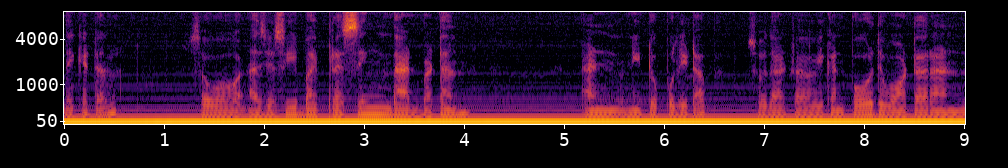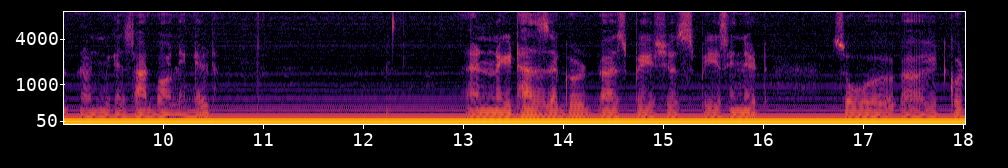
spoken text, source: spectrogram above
the kettle. So as you see by pressing that button and need to pull it up so that uh, we can pour the water and, and we can start boiling it. And it has a good uh, spacious space in it. So uh, it could could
